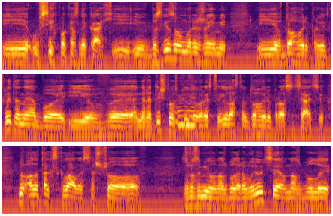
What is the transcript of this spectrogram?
і у всіх показниках, і, і в безвізовому режимі, і в договорі про відкрите небо, і в енергетичному співтоваристві, і власне в договорі про асоціацію. Ну але так склалося, що Зрозуміло, у нас була революція, у нас були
